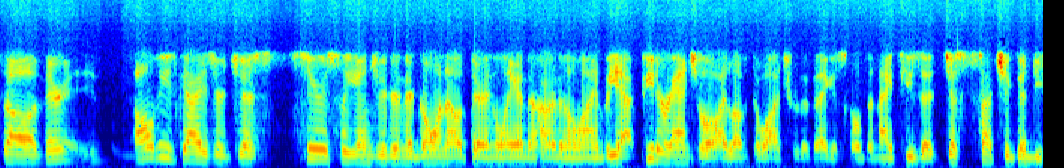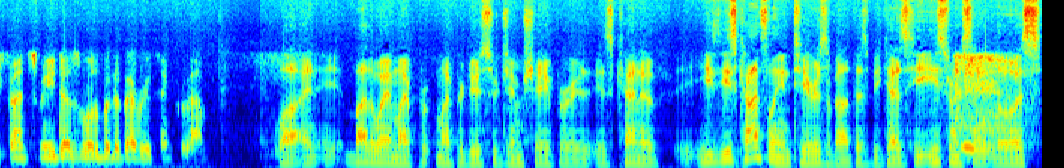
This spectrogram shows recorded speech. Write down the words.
So they're all these guys are just seriously injured and they're going out there and laying their heart on the line. But yeah, Pietrangelo, I love to watch for the Vegas Golden Knights. He's a, just such a good defenseman. He does a little bit of everything for them. Well, and eh, by the way, my my producer Jim Shaper is kind of he's he's constantly in tears about this because he, he's from St. Louis.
